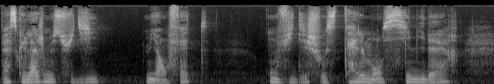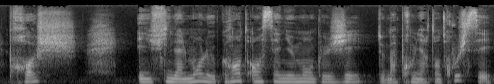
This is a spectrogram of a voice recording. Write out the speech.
Parce que là, je me suis dit, mais en fait, on vit des choses tellement similaires, proches, et finalement, le grand enseignement que j'ai de ma première tente rouge, c'est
